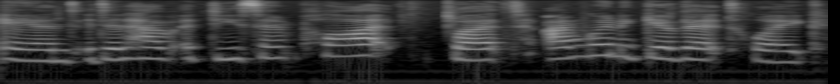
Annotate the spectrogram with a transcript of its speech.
and it did have a decent plot, but I'm going to give it like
